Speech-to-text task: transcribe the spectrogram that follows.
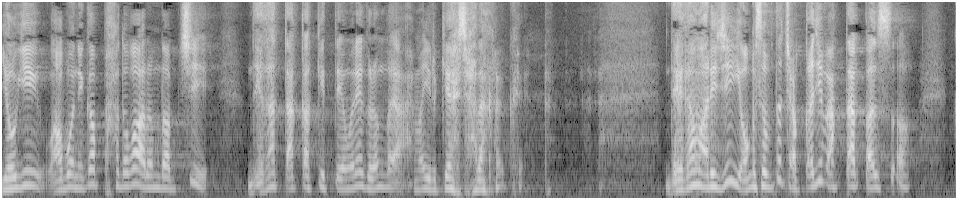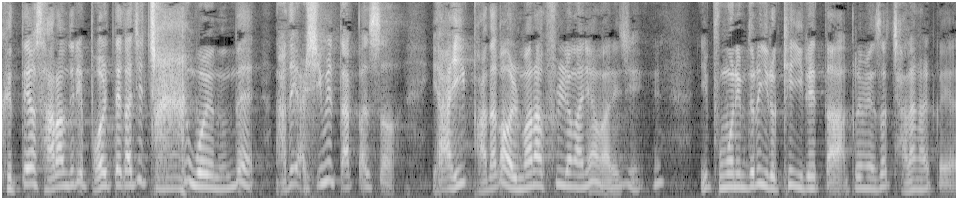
여기 와보니까 파도가 아름답지. 내가 닦았기 때문에 그런 거야. 아마 이렇게 자랑할 거야. 내가 말이지 여기서부터 저까지 막 닦았어. 그때 사람들이 볼 때까지 쫙 모였는데 나도 열심히 닦았어. 야, 이 바다가 얼마나 훌륭하냐 말이지. 이 부모님들은 이렇게 일했다. 그러면서 자랑할 거야.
